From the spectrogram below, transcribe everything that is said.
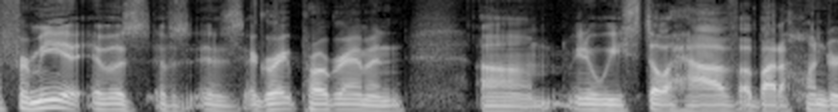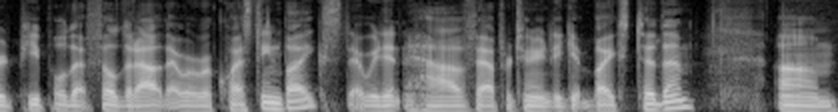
for me, it, it, was, it was it was a great program, and um, you know we still have about hundred people that filled it out that were requesting bikes that we didn't have the opportunity to get bikes to them. Um,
